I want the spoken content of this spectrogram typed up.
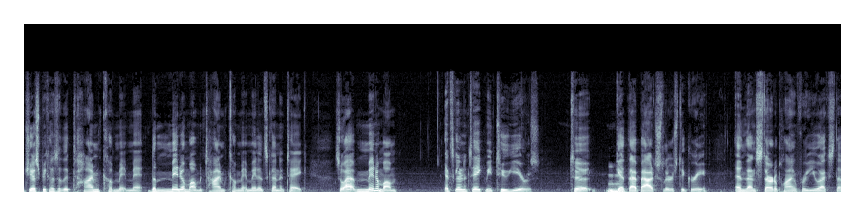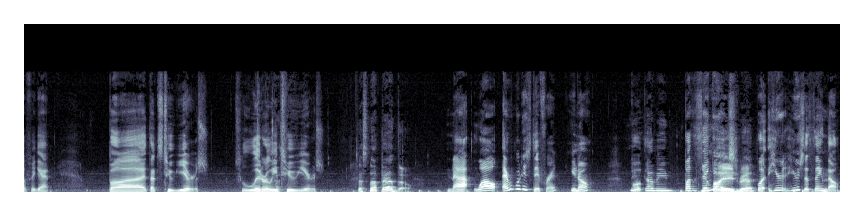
just because of the time commitment, the minimum time commitment it's going to take. So at minimum, it's going to take me 2 years to Mhm. get that bachelor's degree and then start applying for UX stuff again. But that's 2 years. It's literally That's- 2 years. That's not bad though. Not well. Everybody's different, you know. Well, I mean, But the you're thing my is, age, man. but here, here's the thing though.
